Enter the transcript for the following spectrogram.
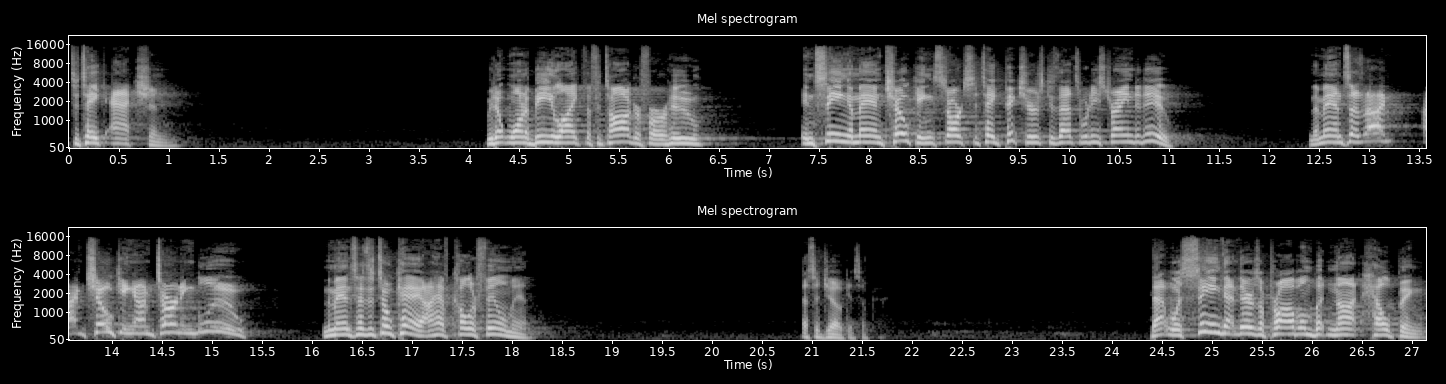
to take action. We don't want to be like the photographer who, in seeing a man choking, starts to take pictures because that's what he's trained to do. And the man says, I'm, I'm choking, I'm turning blue. And the man says, It's okay, I have color film in. That's a joke, it's okay. That was seeing that there's a problem but not helping.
